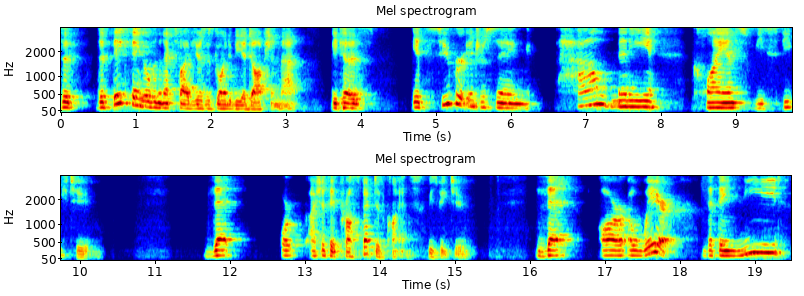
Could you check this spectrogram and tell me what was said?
the the big thing over the next five years is going to be adoption, Matt, because it's super interesting how many clients we speak to that, or I should say, prospective clients we speak to that are aware that they need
